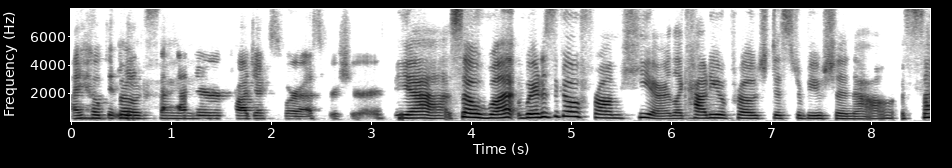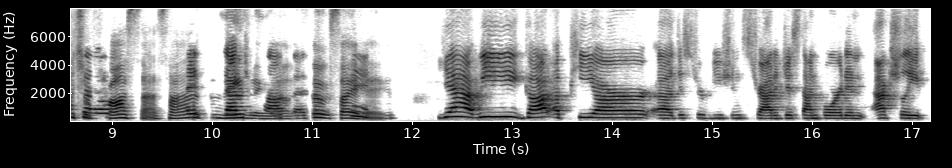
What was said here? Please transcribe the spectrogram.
I hope it so leads exciting. to other projects for us for sure. Yeah. So what where does it go from here? Like how do you approach distribution now? It's such so, a process, huh? It's, it's amazing. Process. So exciting. Yeah, we got a PR uh, distribution strategist on board and actually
